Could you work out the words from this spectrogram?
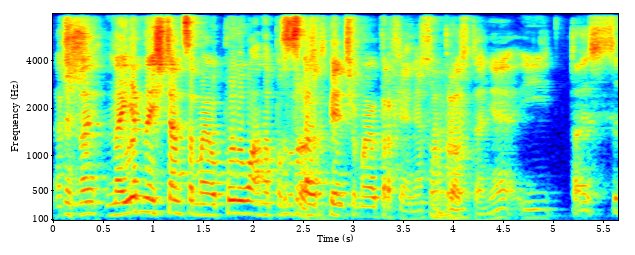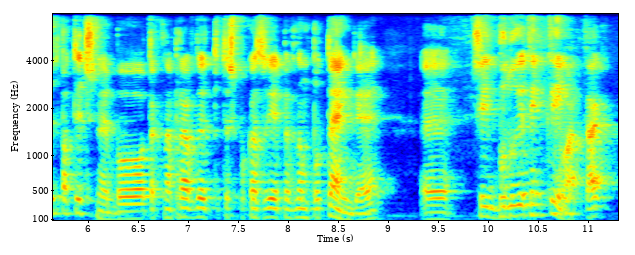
Znaczy, też na, na jednej ściance mają pudło, a na pozostałych proste. pięciu mają trafienie. są proste, nie? I to jest sympatyczne, bo tak naprawdę to też pokazuje pewną potęgę, y, czyli buduje ten klimat, tak?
